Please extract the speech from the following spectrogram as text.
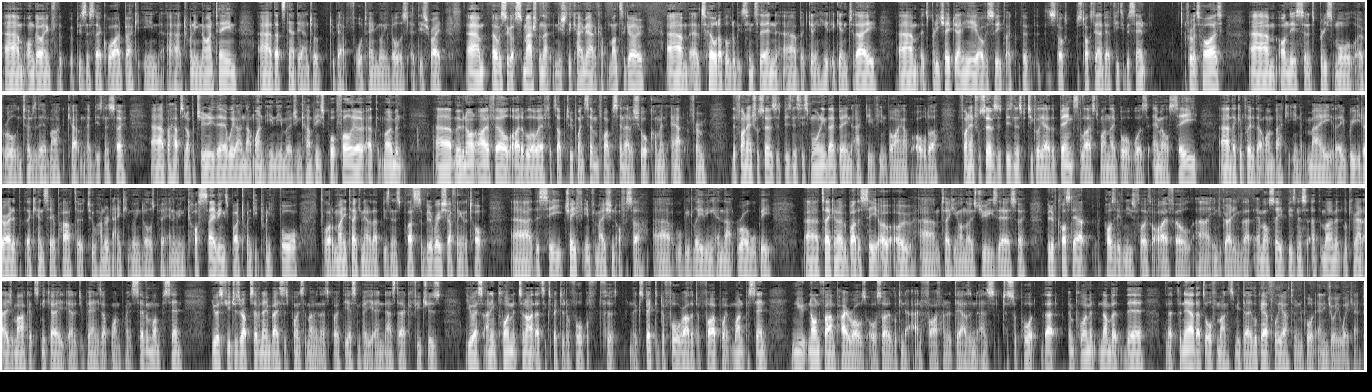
um, ongoing for the business they acquired back in uh, 2019. Uh, that's now down to about $14 million at this rate. Um, obviously got smashed when that initially came out a couple of months ago. Um, it's held up a little bit since then, uh, but getting hit again today. Um, it's pretty cheap down here. Obviously, like the stocks stocks down about fifty percent from its highs um, on this, and it's pretty small overall in terms of their market cap and their business. So uh, perhaps an opportunity there. We own that one in the emerging companies portfolio at the moment. Uh, moving on, IFL, IOOF, it's up 2.75%. I had a short comment out from the financial services business this morning. They've been active in buying up older financial services business, particularly out of the banks. The last one they bought was MLC. Uh, they completed that one back in May. They reiterated that they can see a path to $280 million per annum in cost savings by 2024. It's a lot of money taken out of that business, plus a bit of reshuffling at the top. Uh, the C Chief Information Officer uh, will be leaving, and that role will be uh, taken over by the COO, um, taking on those duties there. So bit of cost out, positive news flow for IFL, uh, integrating that MLC business at the moment. Looking around Asia markets, Nikkei out of Japan is up 1.71%. US futures are up 17 basis points at the moment. That's both the S&P and Nasdaq futures. US unemployment tonight that's expected to fall expected to fall rather to 5.1%. New non-farm payrolls also looking to add 500,000 as to support that employment number there that for now, that's all for Markets Midday. Look out for the afternoon report and enjoy your weekend.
